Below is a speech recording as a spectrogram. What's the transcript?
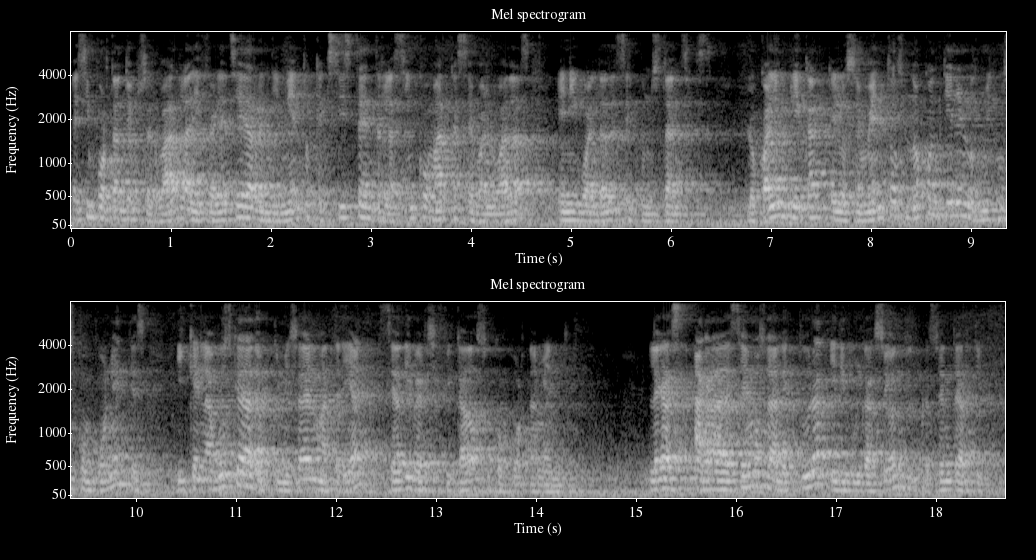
Es importante observar la diferencia de rendimiento que existe entre las cinco marcas evaluadas en igualdad de circunstancias, lo cual implica que los cementos no contienen los mismos componentes y que en la búsqueda de optimizar el material se ha diversificado su comportamiento. Les agradecemos la lectura y divulgación del presente artículo.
